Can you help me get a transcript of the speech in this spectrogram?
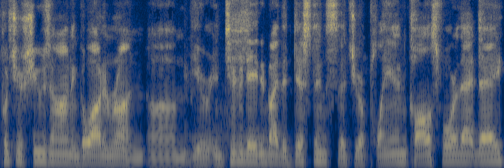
put your shoes on and go out and run. Um, you're intimidated by the distance that your plan calls for that day. You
